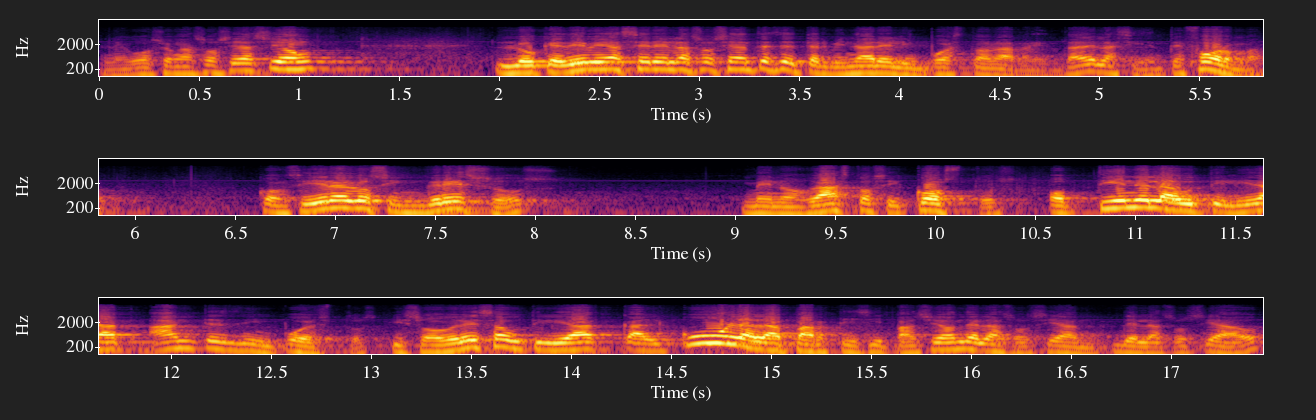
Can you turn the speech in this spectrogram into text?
el negocio en asociación, lo que debe hacer el asociante es determinar el impuesto a la renta de la siguiente forma. Considera los ingresos menos gastos y costos, obtiene la utilidad antes de impuestos y sobre esa utilidad calcula la participación del, del asociado,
